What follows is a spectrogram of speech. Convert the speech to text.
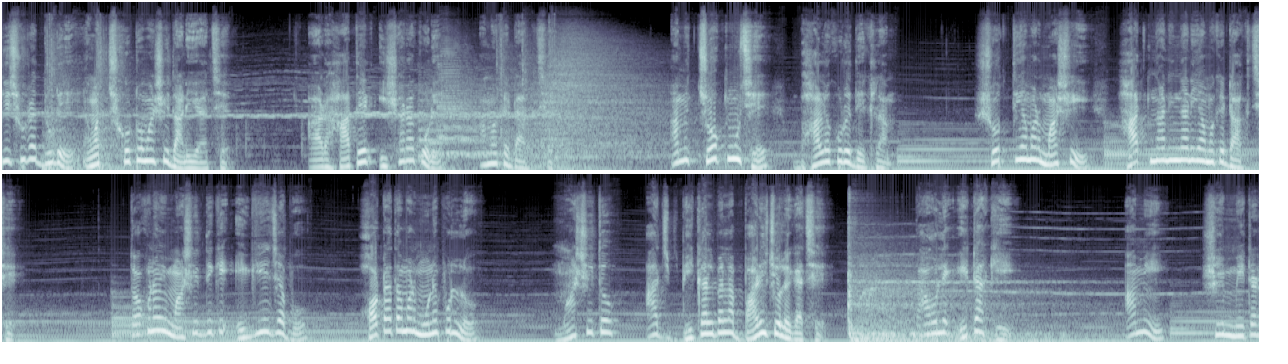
কিছুটা দূরে আমার ছোট মাসি দাঁড়িয়ে আছে আর হাতের ইশারা করে আমাকে ডাকছে। আমি চোখ মুছে ভালো করে দেখলাম। সত্যি আমার মাসি হাত নাড়ি নাড়ি আমাকে ডাকছে। তখন আমি মাসির দিকে এগিয়ে যাব, হঠাৎ আমার মনে পড়ল, মাসি তো আজ বিকালবেলা বাড়ি চলে গেছে। তাহলে এটা কি? আমি সেই মেয়েটার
